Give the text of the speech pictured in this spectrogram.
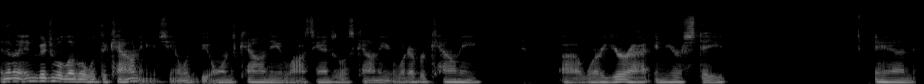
and then on an individual level with the counties, you know, whether it be Orange County, Los Angeles County, or whatever county uh, where you're at in your state, and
